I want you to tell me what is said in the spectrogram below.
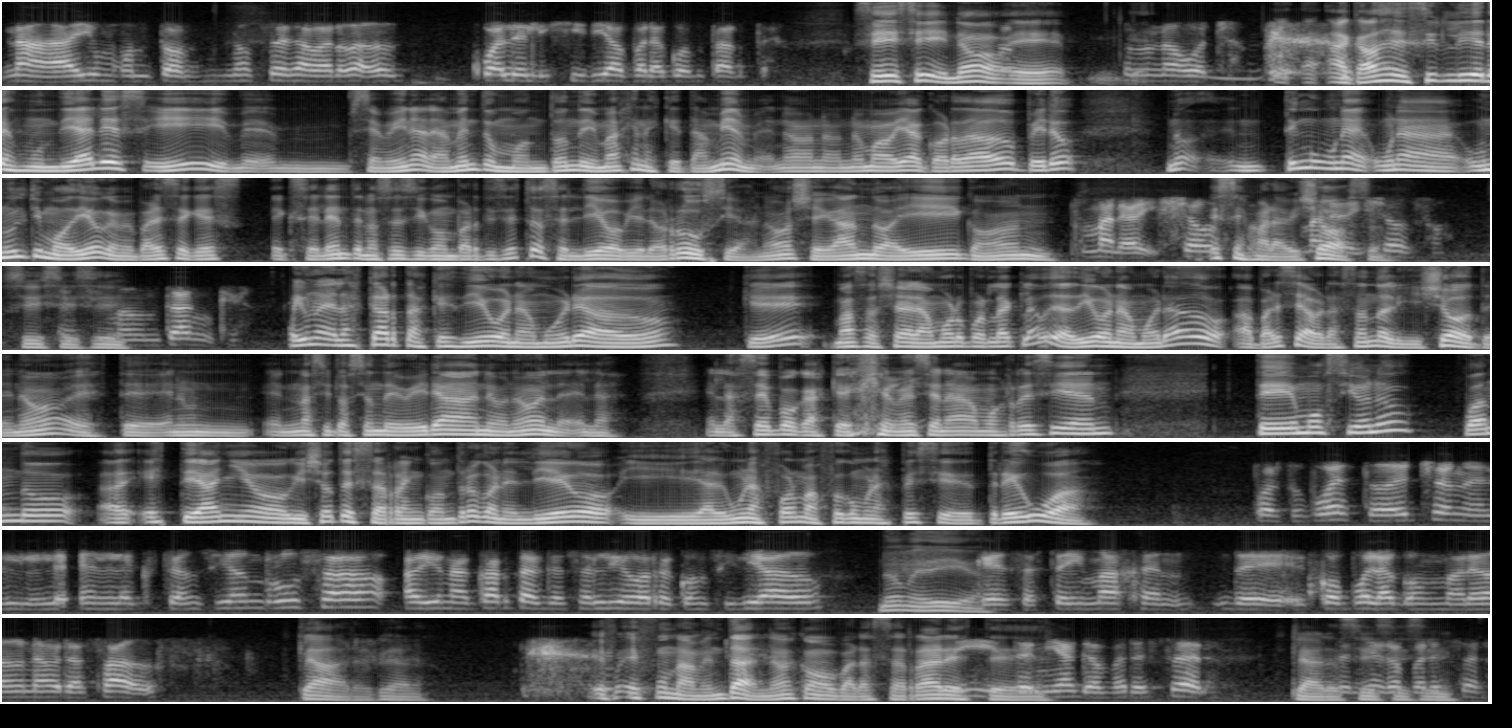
nada, hay un montón. No sé la verdad cuál elegiría para contarte. Sí, sí, no. Eh, una bocha. Eh, acabas de decir líderes mundiales y se me viene a la mente un montón de imágenes que también no, no, no me había acordado, pero no, tengo una, una, un último Diego que me parece que es excelente, no sé si compartís esto, es el Diego Bielorrusia, ¿no? Llegando ahí con... Maravilloso. Ese es maravilloso. Sí, sí, sí. Un tanque. Hay una de las cartas que es Diego enamorado, que más allá del amor por la Claudia, Diego enamorado aparece abrazando al guillote, ¿no? Este, en, un, en una situación de verano, ¿no? En, las épocas que, mencionábamos recién. ¿Te emocionó cuando este año Guillote se reencontró con el Diego y de alguna forma fue como una especie de tregua? Por supuesto, de hecho en, el, en la extensión rusa hay una carta que es el Diego reconciliado. No me digas. Que es esta imagen de Coppola con Maradona abrazados. Claro, claro. Es, fundamental, ¿no? Es como para cerrar sí, este... tenía que aparecer. Claro, tenía sí, que aparecer.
